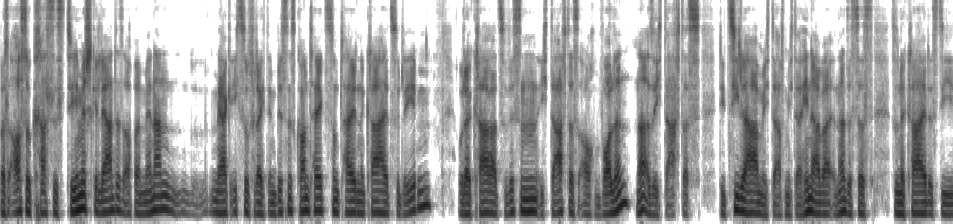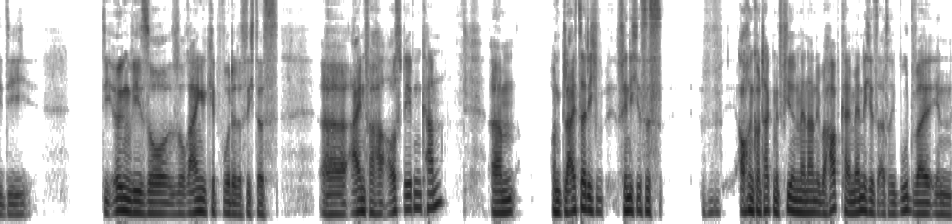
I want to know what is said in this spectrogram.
was auch so krass systemisch gelernt ist, auch bei Männern, merke ich so vielleicht im Business-Kontext zum Teil eine Klarheit zu leben oder klarer zu wissen, ich darf das auch wollen, ne? also ich darf das, die Ziele haben, ich darf mich dahin arbeiten, ne? dass das so eine Klarheit ist, die, die, die irgendwie so, so reingekippt wurde, dass ich das äh, einfacher ausleben kann. Ähm, und gleichzeitig finde ich, ist es auch in Kontakt mit vielen Männern überhaupt kein männliches Attribut, weil in,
